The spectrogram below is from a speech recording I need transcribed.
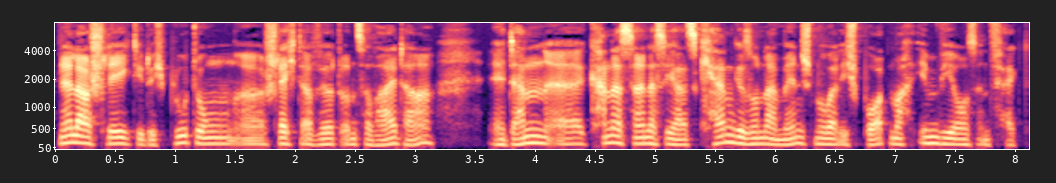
schneller schlägt, die Durchblutung äh, schlechter wird und so weiter, dann äh, kann es sein, dass ich als kerngesunder Mensch, nur weil ich Sport mache, im Virusinfekt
